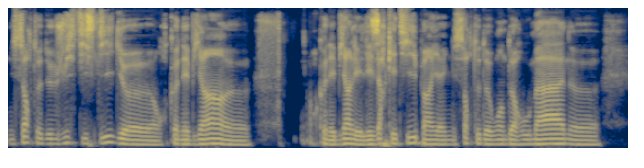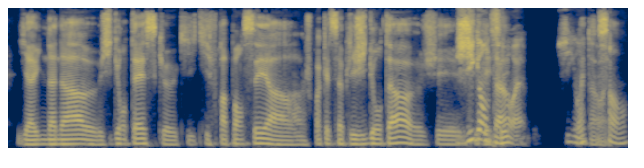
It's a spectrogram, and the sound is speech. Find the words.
une sorte de Justice League. on reconnaît bien on reconnaît bien les, les archétypes. Hein. Il y a une sorte de Wonder Woman. Euh, il y a une nana euh, gigantesque euh, qui, qui fera penser à, je crois qu'elle s'appelait Giganta chez Giganta, ouais. Giganta, ouais, Ça, hein.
